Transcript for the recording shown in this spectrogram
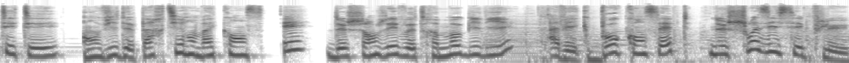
Cet été, envie de partir en vacances et de changer votre mobilier? Avec Beau Concept, ne choisissez plus.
